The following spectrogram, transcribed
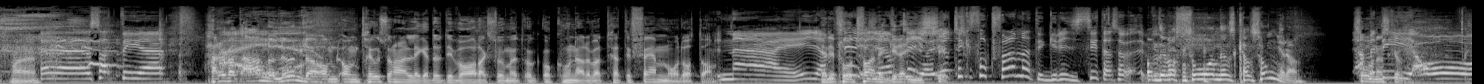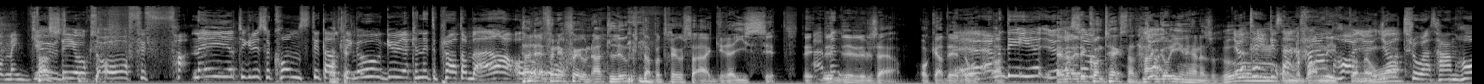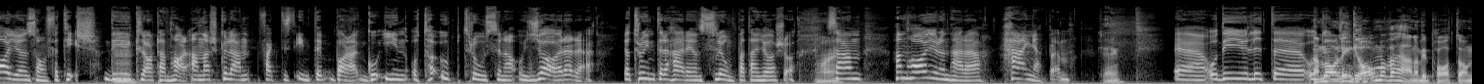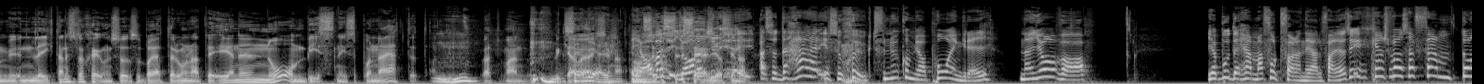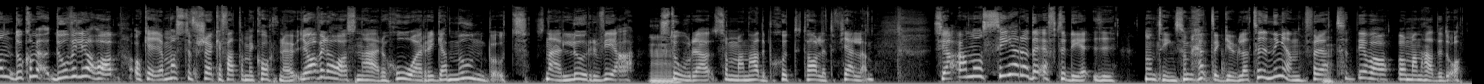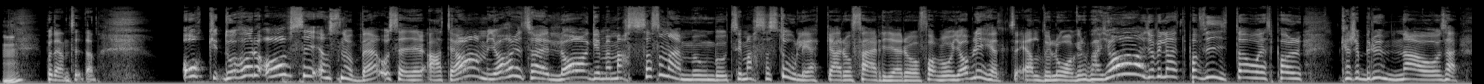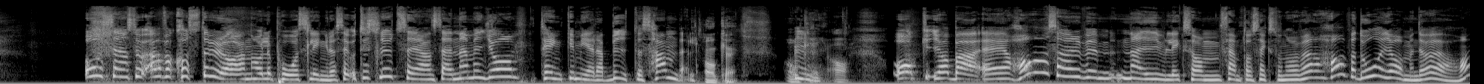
så att det... Hade det varit Nej. annorlunda om, om trosorna hade legat ute i vardagsrummet och, och hon hade varit 35 år, dottern? Nej, Är det egentligen- fortfarande egentligen- Jag, grisigt? jag tycker fortfarande fortfarande att det är grisigt. Alltså, Om det var sonens kalsonger då? Ja, men det är, åh, men gud, Fast- det är också, åh för fan. Nej, jag tycker det är så konstigt allting. Åh gud, jag kan inte prata om det. Ah, åh, Per definition, att lukta på trosor är grisigt. Det, men- det, det vill säga. Och att det är då, Eh, men det är ju- eller är det alltså, kontexten att han jag- går in i hennes rum Jag tänker så här, han 19 har ju, år? jag tror att han har ju en sån fetisch. Det är Mm. klart han har. Annars skulle han faktiskt inte bara gå in och ta upp trosorna och göra det. Jag tror inte det här är en slump att han gör så. Så han, han har ju den här hang-upen. Okej. Eh, och det är ju lite... Och När Malin Gramer var här när vi pratade om en liknande situation så, så berättade hon att det är en enorm business på nätet. Att, att man skickar iväg sina... S- jag säljer sina... alltså det här är så sjukt, för nu kom jag på en grej. När jag var... Jag bodde hemma fortfarande i alla fall. Jag tycker- kanske var så här 15. Då, kom jag, då ville jag ha... Okej, jag måste försöka fatta mig kort nu. Jag ville ha såna här håriga moonboots. Såna här lurviga, stora som man hade på 70-talet i fjällen. Så jag annonserade efter det i någonting som hette Gula Tidningen. För att det var vad man hade då, på den tiden. Och då hör av sig en snubbe och säger att ja, men jag har ett så här lager med massa såna här moonboots i massa storlekar och färger och former. Och jag blir helt eld och lågor och bara ja, jag vill ha ett par vita och ett par kanske bruna och så här. Och sen så, ja, vad kostar det då? Han håller på att slingra sig och till slut säger han så här, nej men jag tänker mera byteshandel. Okej. Okej, Mm. ja. Och jag bara, eh, jaha, så här eh, naiv liksom 15-16 år. Jaha, vadå? Ja, men det, jaha.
